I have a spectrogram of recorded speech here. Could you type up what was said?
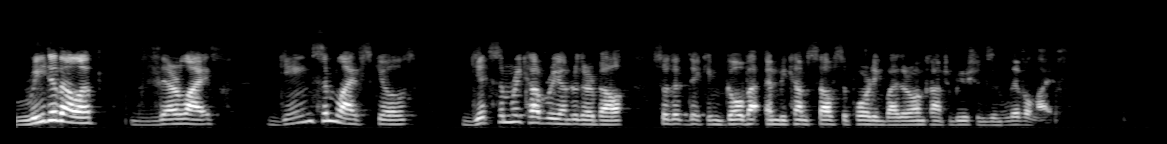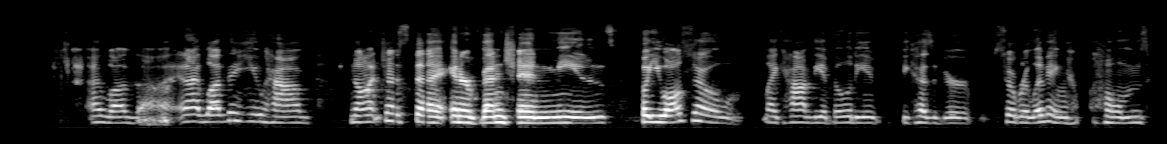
redevelop their life, gain some life skills, get some recovery under their belt so that they can go back and become self-supporting by their own contributions and live a life. I love that. And I love that you have not just the intervention means, but you also like have the ability because of your sober living homes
